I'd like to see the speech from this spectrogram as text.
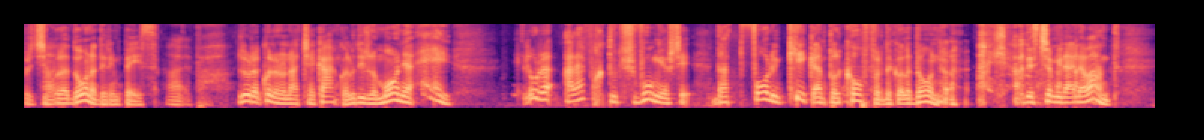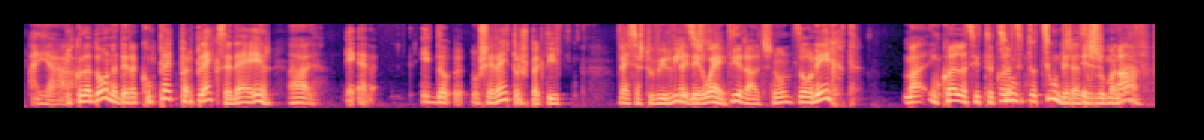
Perché c'è quella donna di rimpes. Ah, pah. Allora quello non ha cercato, quello dice la monia, ehi! E allora ha einfach tutto schwung, e dà voll un kick un po' il coffer di quella donna. E adesso camminare in avanti. Ah, ja. E quella donna era complet perplexa ed er. Ah, E, e do, usce es dir, ist wey, dir als nun. so nicht. Ma in quella situazione... quella situazione era Ist- so ist domandà. baff.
